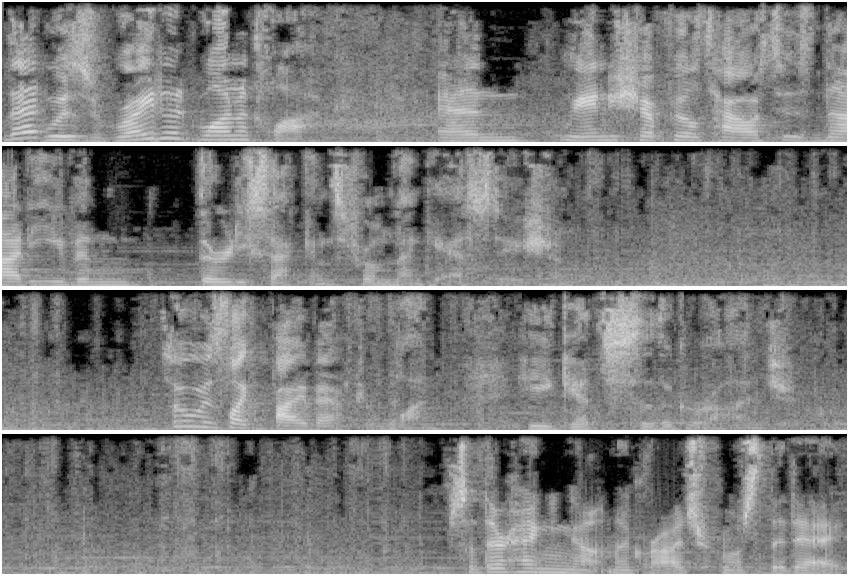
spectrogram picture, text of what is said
That was right at one o'clock, and Randy Sheffield's house is not even 30 seconds from the gas station. So it was like five after one. He gets to the garage. So they're hanging out in the garage for most of the day.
